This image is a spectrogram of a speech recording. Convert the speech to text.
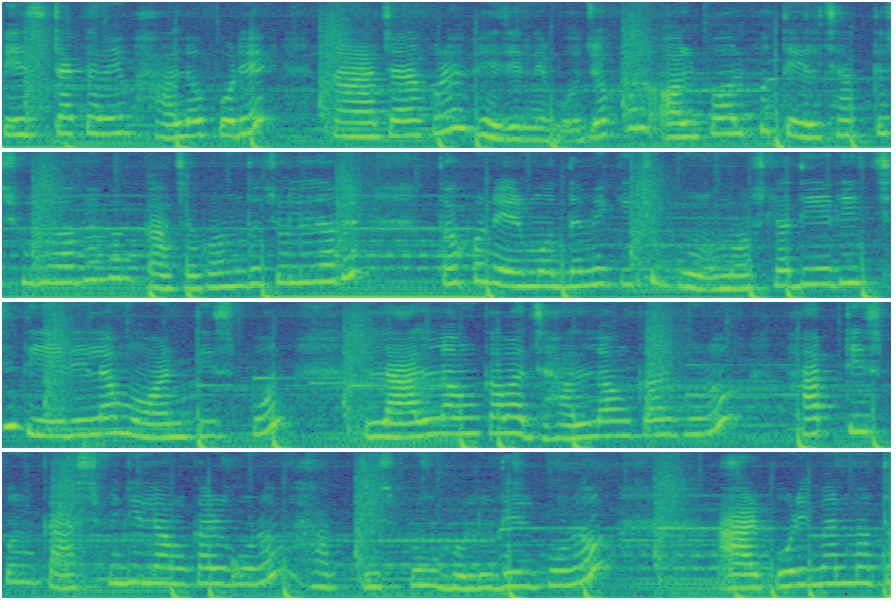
পেস্টটাকে আমি ভালো করে নাড়াচাড়া করে ভেজে নেব। যখন অল্প অল্প তেল ছাড়তে শুরু হবে এবং কাঁচা গন্ধ চলে যাবে, তখন এর মধ্যে আমি কিছু গুঁড়ো মশলা দিয়ে দিচ্ছি। দিয়ে দিলাম ওয়ান টিস্পুন লাল লঙ্কা বা ঝাল লঙ্কার গুঁড়ো হাফ টিস্পুন কাশ্মীরি লঙ্কার গুঁড়ো হাফ টিস্পুন হলুদের গুঁড়ো, আর পরিমাণ মতো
